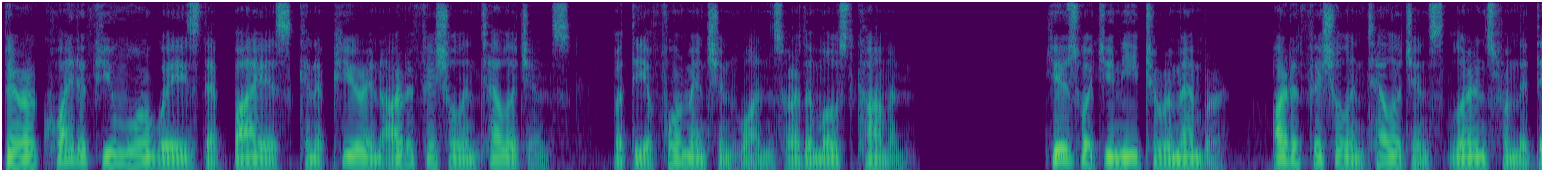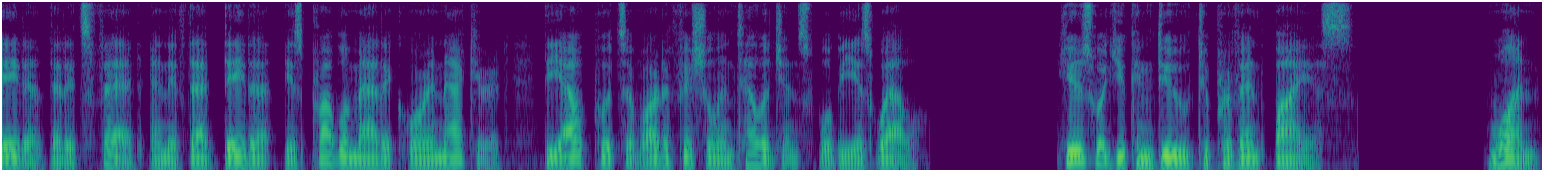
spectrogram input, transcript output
There are quite a few more ways that bias can appear in artificial intelligence, but the aforementioned ones are the most common. Here's what you need to remember artificial intelligence learns from the data that it's fed, and if that data is problematic or inaccurate, the outputs of artificial intelligence will be as well. Here's what you can do to prevent bias. 1.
